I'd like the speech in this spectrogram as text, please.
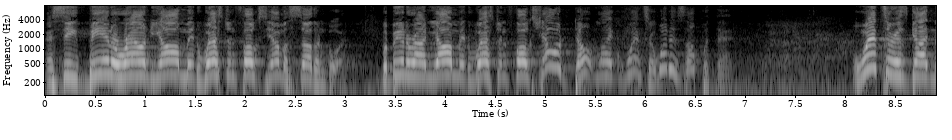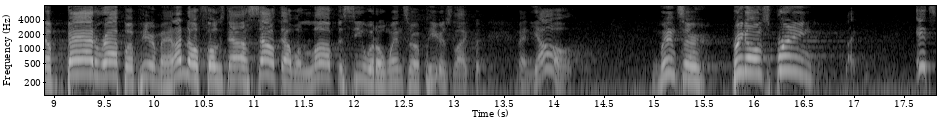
And see, being around y'all Midwestern folks, see, I'm a Southern boy. But being around y'all Midwestern folks, y'all don't like winter. What is up with that? Winter has gotten a bad rap up here, man. I know folks down south that would love to see what a winter is like, but man, y'all, winter, bring on spring. Like, it's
